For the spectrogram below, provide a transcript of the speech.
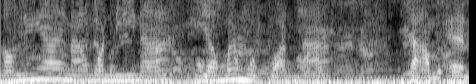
เอาง่ายๆนะ วันนี้นะ ยังไม่หมดวันนะสามแผ่น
